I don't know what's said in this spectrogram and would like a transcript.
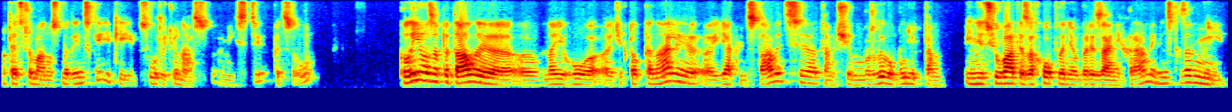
отець Роман Смединський, який служить у нас в місті ПЦУ, коли його запитали е, на його TikTok каналі, е, як він ставиться, там чи можливо будуть там ініціювати захоплення в Березані храмі, він сказав: ні.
